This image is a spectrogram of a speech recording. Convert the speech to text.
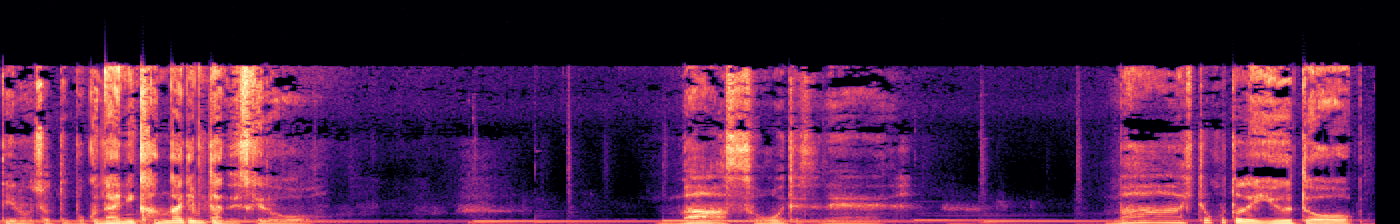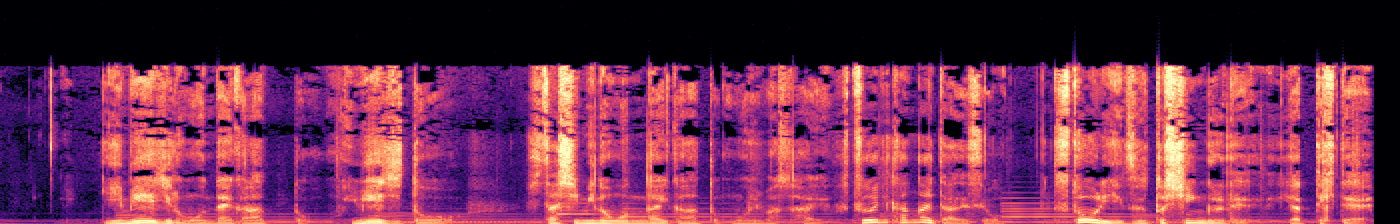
っていうのをちょっと僕なりに考えてみたんですけど、まあそうですね。まあ一言で言うと、イメージの問題かなと、イメージと親しみの問題かなと思います。はい。普通に考えたらですよ。ストーリーずっとシングルでやってきて、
